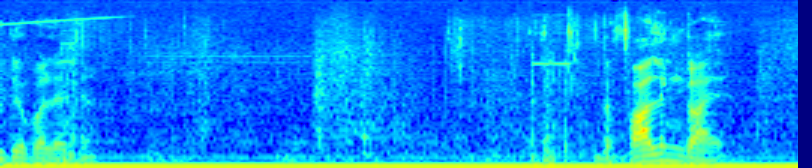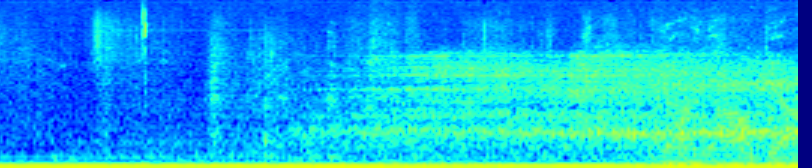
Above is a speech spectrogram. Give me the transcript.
वीडियो पर लेते हैं द फॉलिंग गाय गया गया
